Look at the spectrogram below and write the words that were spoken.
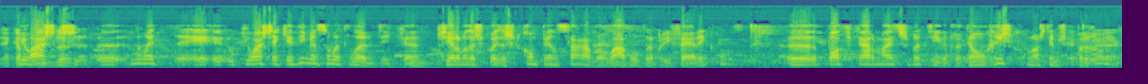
É capaz eu acho de... que, uh, não é, é, é, o que eu acho é que a dimensão atlântica, hum. que era uma das coisas que compensava o lado ultraperiférico, pode ficar mais esbatida. Portanto, é um risco que nós temos que prevenir.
